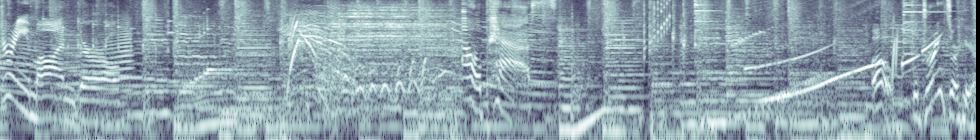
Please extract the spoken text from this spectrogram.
Dream on, girl. I'll pass. Oh, the drinks are here.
